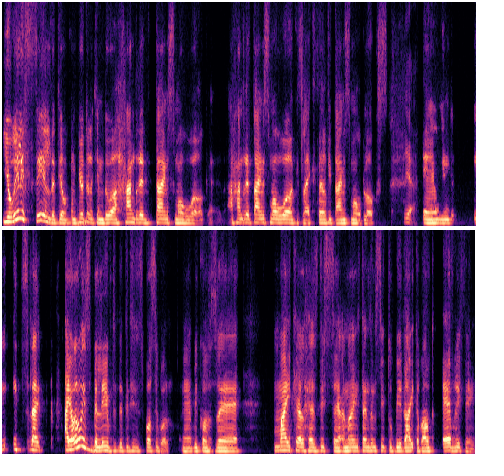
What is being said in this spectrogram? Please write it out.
you really feel that your computer can do a hundred times more work. A hundred times more work is like 30 times more blocks. Yeah. And it's like, I always believed that it is possible uh, because. Uh, Michael has this uh, annoying tendency to be right about everything,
